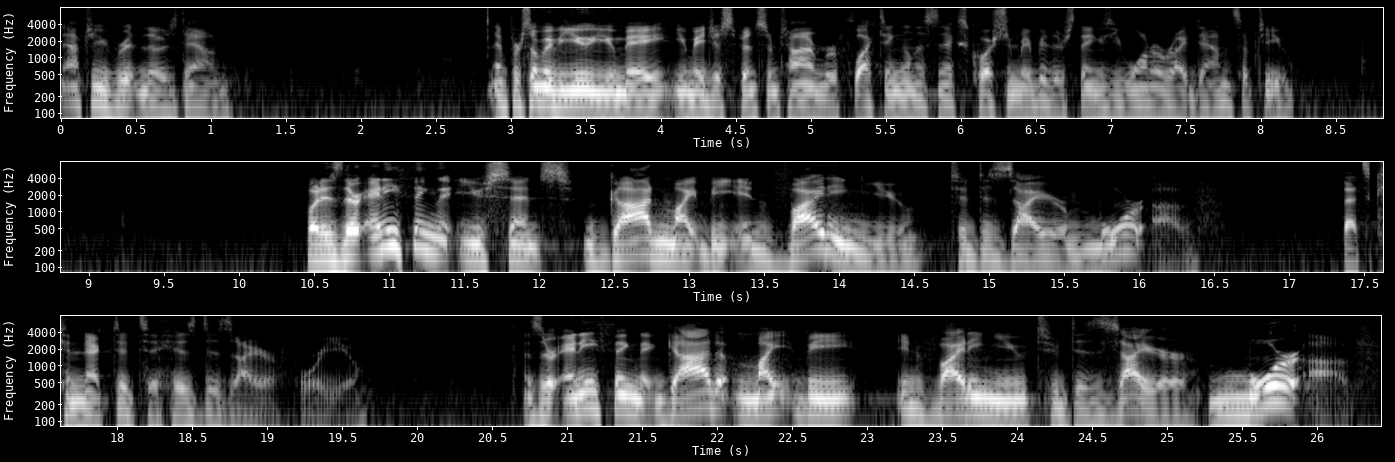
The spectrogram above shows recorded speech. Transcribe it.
After you've written those down, and for some of you, you may, you may just spend some time reflecting on this next question. Maybe there's things you want to write down. It's up to you. But is there anything that you sense God might be inviting you to desire more of that's connected to His desire for you? Is there anything that God might be inviting you to desire more of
